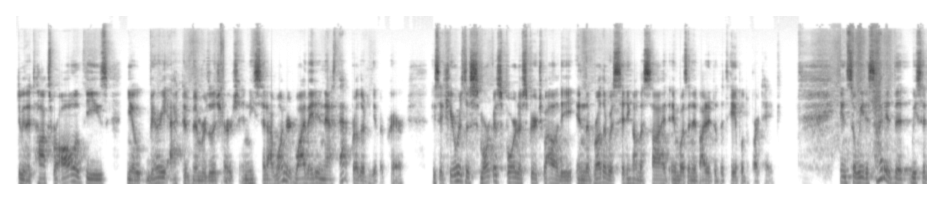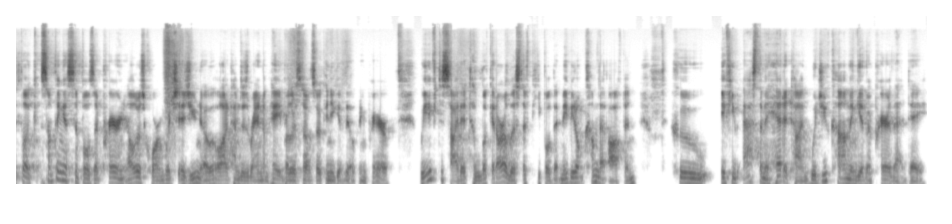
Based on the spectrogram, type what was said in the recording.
doing the talks were all of these, you know, very active members of the church. And he said, I wondered why they didn't ask that brother to give a prayer. He said, Here was a smorgasbord of spirituality, and the brother was sitting on the side and wasn't invited to the table to partake. And so we decided that we said, look, something as simple as a prayer in elders quorum, which, as you know, a lot of times is random. Hey, brother so so, can you give the opening prayer? We've decided to look at our list of people that maybe don't come that often who, if you ask them ahead of time, would you come and give a prayer that day?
